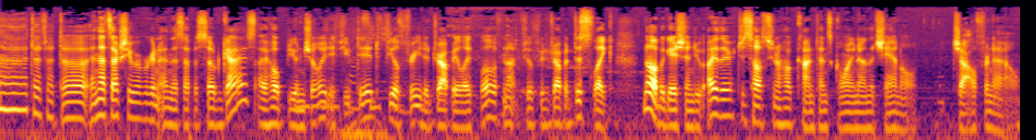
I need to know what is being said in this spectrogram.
Da, da, da. And that's actually where we're going to end this episode, guys. I hope you enjoyed. If you did, feel free to drop a like below. If not, feel free to drop a dislike. No obligation to do either. Just helps you know how content's going on the channel. Ciao for now.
